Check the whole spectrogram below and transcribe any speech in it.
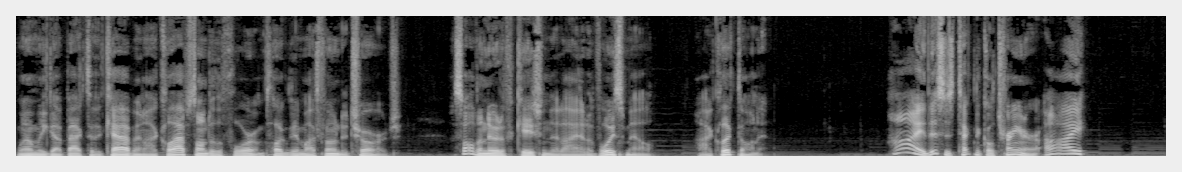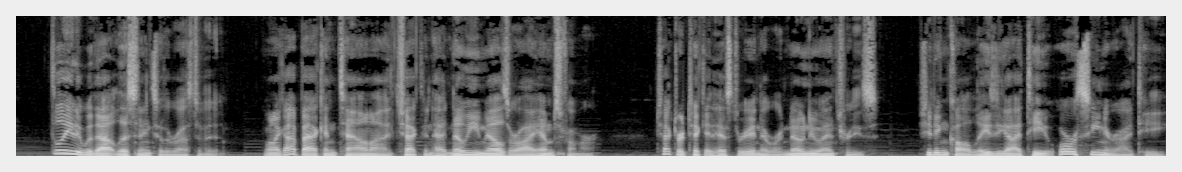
When we got back to the cabin, I collapsed onto the floor and plugged in my phone to charge. I saw the notification that I had a voicemail. I clicked on it. Hi, this is Technical Trainer. I. Deleted without listening to the rest of it. When I got back in town, I checked and had no emails or IMs from her. Checked her ticket history and there were no new entries. She didn't call Lazy IT or Senior IT,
